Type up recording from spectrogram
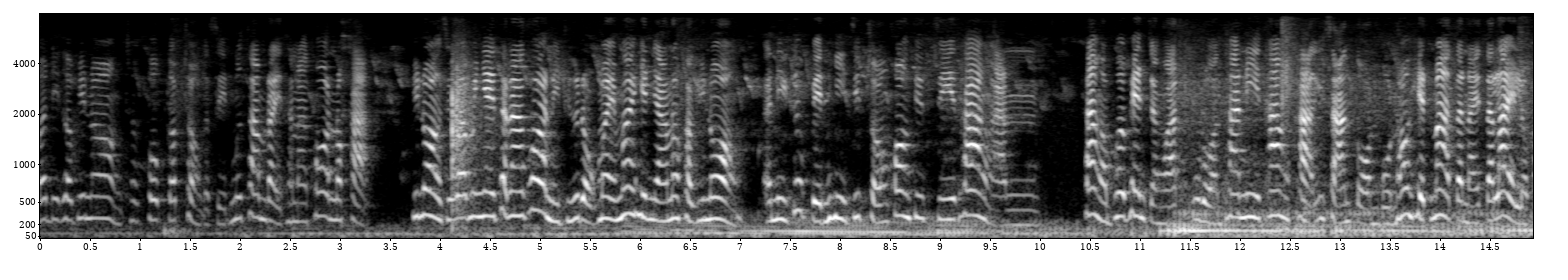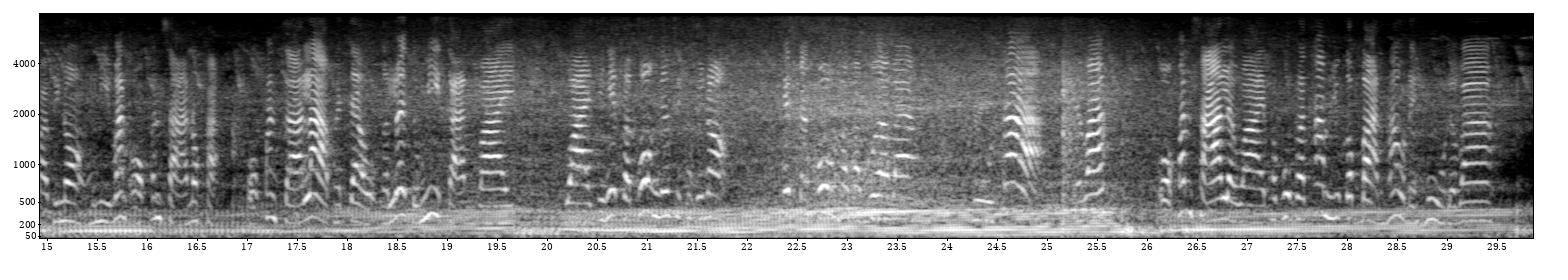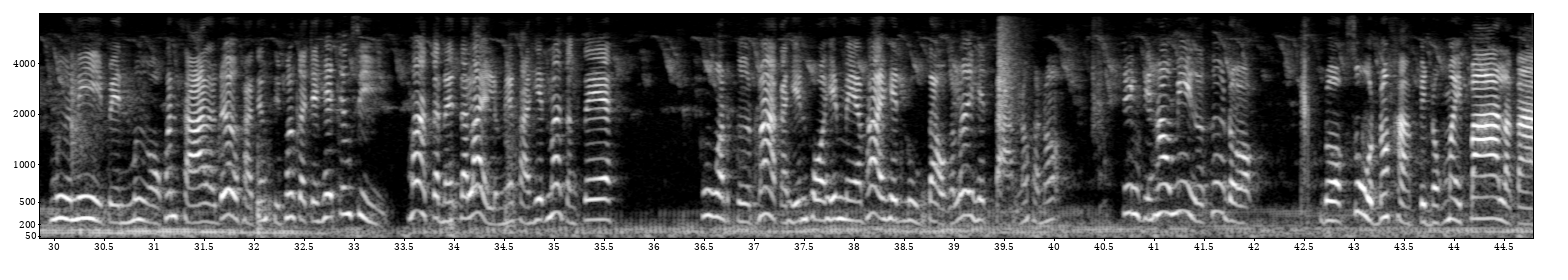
วัสดีครับพี่น้องพบกับช่องเกษตรมือท่ามไรธนาทรเนาะค่ะ พี่น้องสิว่าไม่ไงธนาทรนี่ถือดอกไม้มาเห็นหยังเนาะค่ะพี่น้อง อันนี้คือเป็นหีสิบสองข้องสิบสี่ทางอันทางอำเภอเพ่นจังหวัดอุดรธานีทางภาคอีสานตอนบนห้องเฮ็ดมาแต่ไหนแต่ไรแล้วค่ะพี่น้องมื้อนี้วันออกพรรษาเนาะค่ะ ออกพรรษาล่าพระเจ้าก็เลยต้องมีการไหว้ไหว้สิเฮ็ดกระทงจังสิค่ะพี่น้องเฮ็ดกระทงแล้วก็เพื่อว่าบูชาแต่ว่าออกพรรษาแล้ววายพระพุทธพระธรรมอยู่กับบ้านเฮาได้ฮู้แล้วว่า มือนี่เป็นมือออกพรรษาแล้วเด้อค่ะจังสีเพิ่นก็จะเฮ็ดจังสี่ มาแต่ไหนแต่ไรแล้วแม่ค่ะเฮ็ดมาตั้งแต่ผู้วันเกิดมาก็เห็นพอเห็นแม่พาเฮ็ดลูกเต่าก็เลยเฮ็ดตามเนาะค่ะเนาะสิ่งที่เฮามีก็คือดอกดอกสูตรเนาะค่ะ เป็นดอกไม้ป่าแล้วก็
